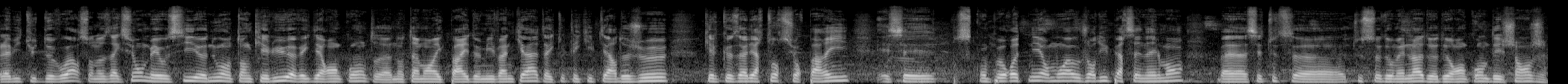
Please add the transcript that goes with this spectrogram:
l'habitude de voir sur nos actions, mais aussi euh, nous en tant qu'élus avec des rencontres, notamment avec Paris 2024, avec toute l'équipe Terre de Jeu, quelques allers-retours sur Paris. Et c'est ce qu'on peut retenir moi aujourd'hui personnellement, bah, c'est tout ce, tout ce domaine-là de, rencontres, d'échanges,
